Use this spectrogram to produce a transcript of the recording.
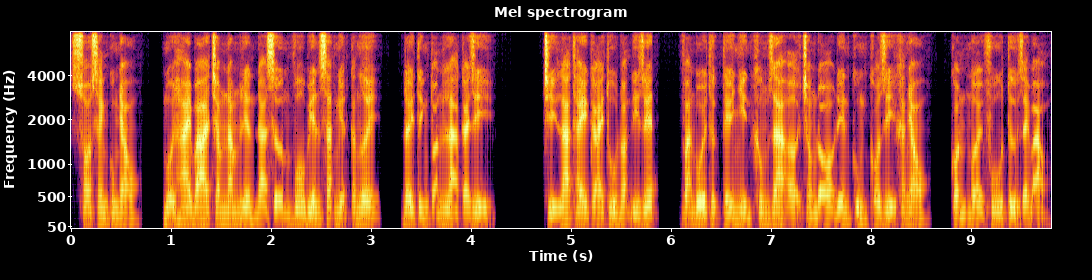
so sánh cùng nhau, mỗi hai ba trăm năm liền đã sớm vô biên sát nghiệt các ngươi, đây tính toán là cái gì? Chỉ là thay cái thủ đoạn đi giết văn bối thực tế nhìn không ra ở trong đó đến cùng có gì khác nhau, còn mời phu tử dạy bảo.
